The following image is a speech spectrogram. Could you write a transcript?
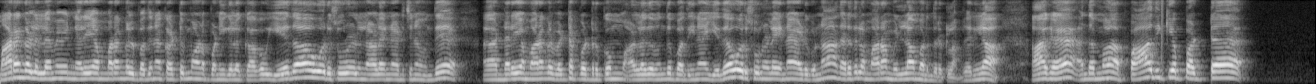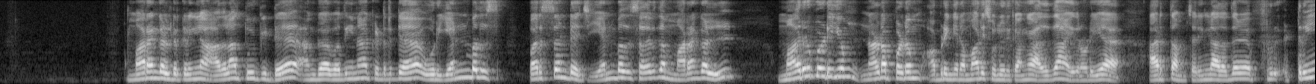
மரங்கள் எல்லாமே நிறைய மரங்கள் பார்த்திங்கன்னா கட்டுமான பணிகளுக்காகவும் ஏதோ ஒரு சூழல்னால என்ன ஆயிடுச்சுன்னா வந்து நிறைய மரங்கள் வெட்டப்பட்டிருக்கும். அல்லது வந்து பார்த்திங்கன்னா ஏதோ ஒரு சூழ்நிலை என்ன ஆகிடுக்குன்னா அந்த இடத்துல மரம் இல்லாமல் இருந்திருக்கலாம். சரிங்களா? ஆக அந்த ம பாதிக்கப்பட்ட மரங்கள் இருக்கு இல்லைங்களா? அதெல்லாம் தூக்கிட்டு அங்கே பார்த்தீங்கன்னா கிட்டத்தட்ட ஒரு எண்பது பர்சன்டேஜ் எண்பது சதவீத மரங்கள் மறுபடியும் நடப்படும் அப்படிங்கிற மாதிரி சொல்லியிருக்காங்க. அதுதான் இதனுடைய அர்த்தம். சரிங்களா? அதாவது ட்ரீ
